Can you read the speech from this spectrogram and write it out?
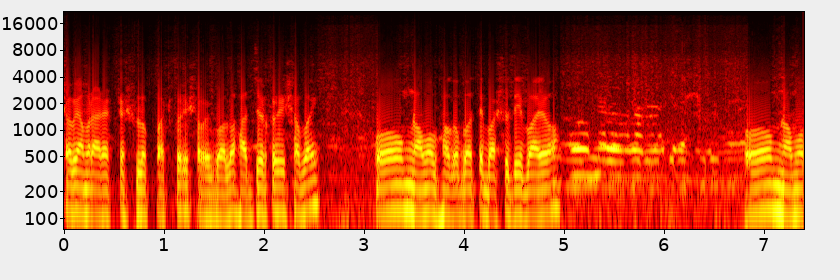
সবাই আমরা আর একটা শ্লোক পাঠ করি সবাই বলো, হাত জোর করি সবাই। ওম নমো ভগবতে বাসুদেবায়। ওম নমো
